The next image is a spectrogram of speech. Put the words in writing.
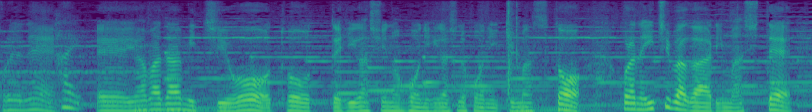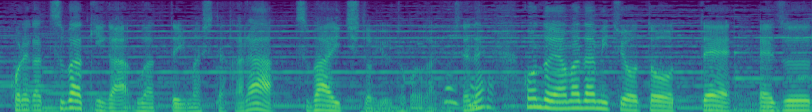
これね、はい、えー、山田道を通って東の方に東の方に行きますとこれはね市場がありましてこれが椿が植わっていましたから椿市というところがありましてね。今度山田道を通って、えー、ず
